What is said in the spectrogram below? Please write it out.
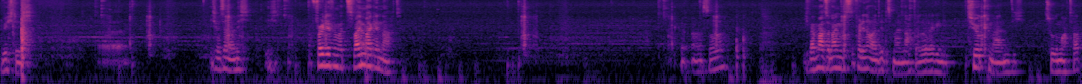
Wichtig. Ich weiß ja noch nicht. Ich, Freddy hat mir zweimal genacht. Also. Ich warte mal so lange, bis Freddy noch ein drittes Mal nach der Leute gegen die Tür knallen, die ich zugemacht habe.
